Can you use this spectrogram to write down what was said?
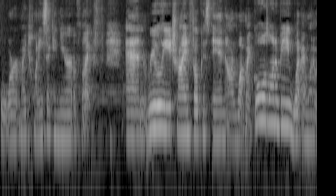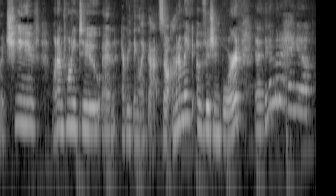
for my 22nd year of life and really try and focus in on what my goals want to be, what I want to achieve when I'm 22 and everything like that. So I'm gonna make a vision board and I think I'm gonna hang it up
